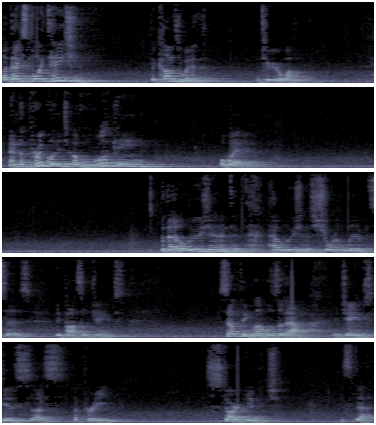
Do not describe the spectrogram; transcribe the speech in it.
of exploitation that comes with material wealth and the privilege of looking away. But that illusion and that illusion is short-lived, says the Apostle James. Something levels it out, and James gives us a pretty stark image. It's death.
